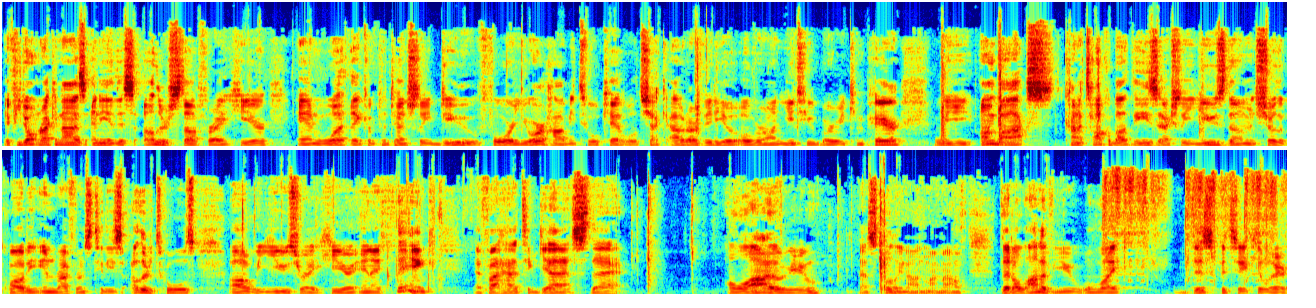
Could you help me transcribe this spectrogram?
if you don't recognize any of this other stuff right here and what they could potentially do for your hobby toolkit, well, check out our video over on YouTube where we compare, we unbox, kind of talk about these, actually use them and show the quality in reference to these other tools uh, we use right here. And I think if I had to guess that a lot of you, that's totally not in my mouth, that a lot of you will like this particular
